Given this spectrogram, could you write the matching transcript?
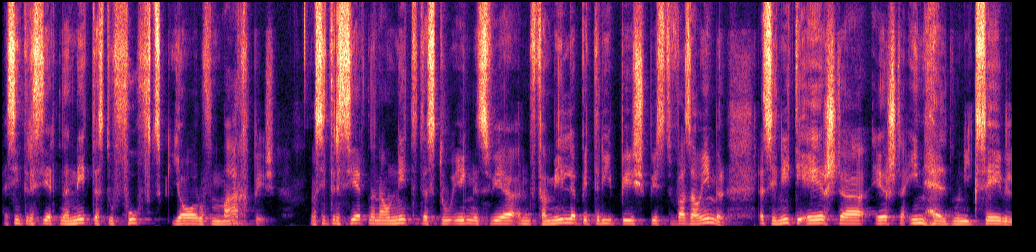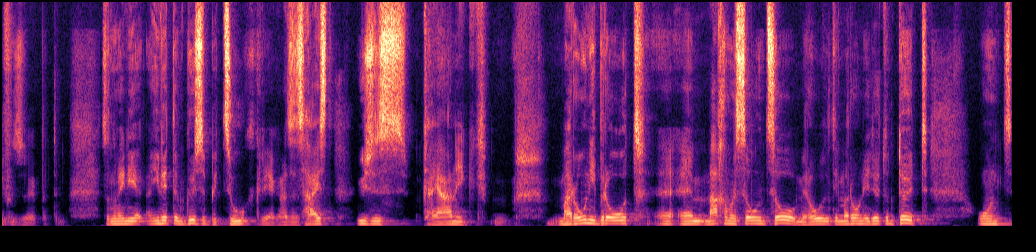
Es interessiert ihn nicht, dass du 50 Jahre auf dem Markt bist. Es interessiert ihn auch nicht, dass du irgendwie ein Familienbetrieb bist, bist, was auch immer. Das sind nicht die ersten, ersten Inhalte, die ich sehen will von so jemandem. Sondern wenn ich, ich will einen gewissen Bezug kriegen. Also das heisst, unser, keine Ahnung, Maroni-Brot, äh, äh, machen wir so und so. Wir holen die Maroni dort und dort. Und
